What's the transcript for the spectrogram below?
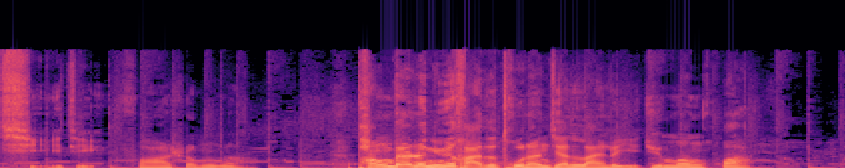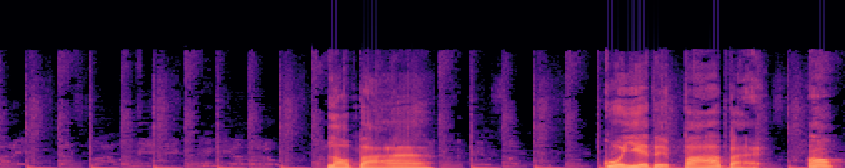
奇迹发生了。旁边的女孩子突然间来了一句梦话：“老板，过夜得八百。”啊！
